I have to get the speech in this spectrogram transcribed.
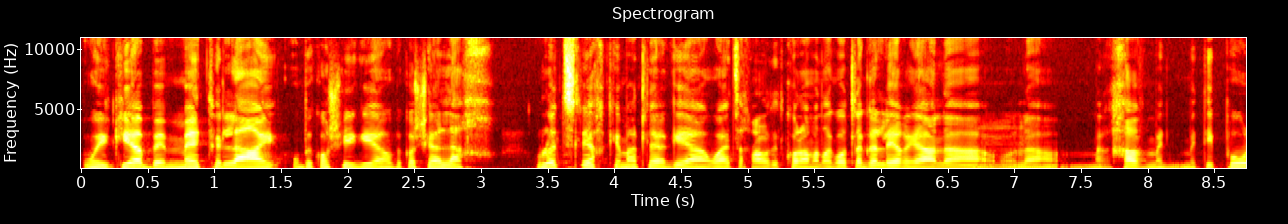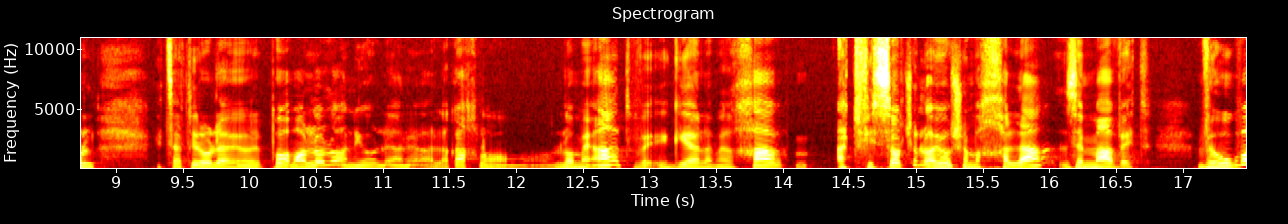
הוא הגיע באמת אליי, הוא בקושי הגיע, הוא בקושי הלך. הוא לא הצליח כמעט להגיע, הוא היה צריך לעלות את כל המדרגות לגלריה, mm. למרחב מטיפול. הצעתי לו לפה, אמר, לא, לא, אני עולה, אני... לקח לו לא מעט, והגיע למרחב. התפיסות שלו היו שמחלה זה מוות. והוא כבר,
